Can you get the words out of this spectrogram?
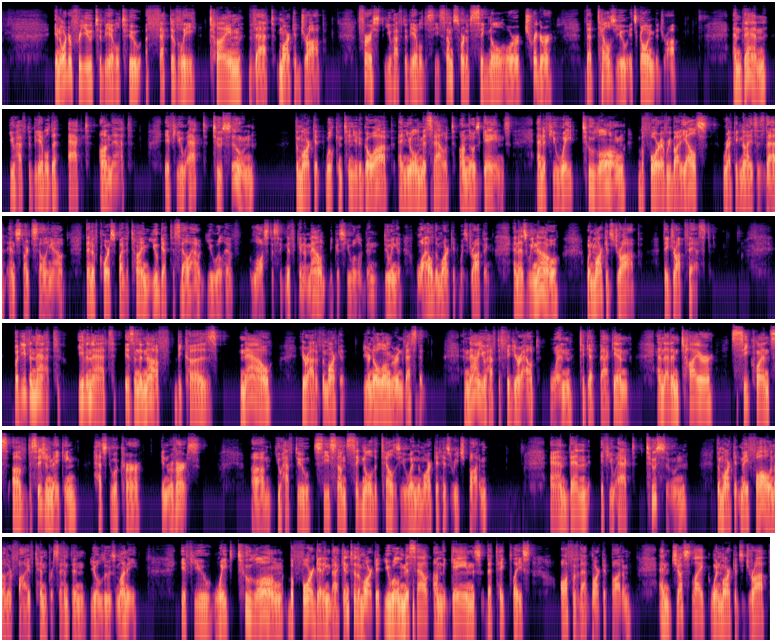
In order for you to be able to effectively time that market drop, First, you have to be able to see some sort of signal or trigger that tells you it's going to drop. And then you have to be able to act on that. If you act too soon, the market will continue to go up and you'll miss out on those gains. And if you wait too long before everybody else recognizes that and starts selling out, then of course, by the time you get to sell out, you will have lost a significant amount because you will have been doing it while the market was dropping. And as we know, when markets drop, they drop fast. But even that, even that isn't enough because now you're out of the market. You're no longer invested. And now you have to figure out when to get back in. And that entire sequence of decision making has to occur in reverse. Um, you have to see some signal that tells you when the market has reached bottom. And then if you act too soon, the market may fall another 5, 10%, and you'll lose money. If you wait too long before getting back into the market, you will miss out on the gains that take place off of that market bottom. And just like when markets drop,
